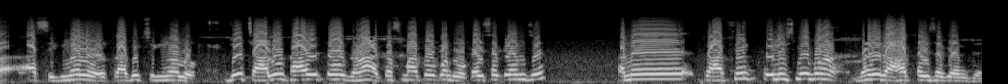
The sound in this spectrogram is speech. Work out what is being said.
આ સિગ્નલો ટ્રાફિક સિગ્નલો, જો ચાલુ થાય તો ઘણા અકસ્માતો પણ રોકાઈ શકે એમ છે. અને ટ્રાફિક પોલીસને પણ ઘણી રાહત થઈ શકે એમ છે.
